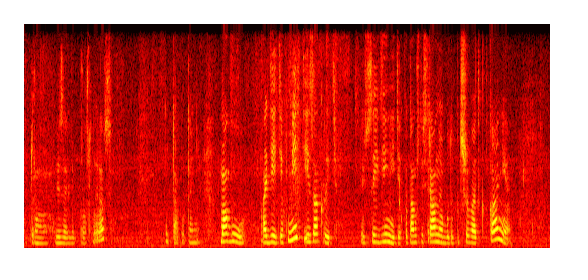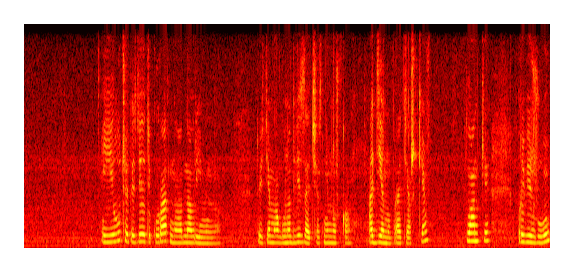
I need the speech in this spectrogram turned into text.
которые мы вязали в прошлый раз, вот так вот они. Могу одеть их вместе и закрыть. То есть соединить их, потому что все равно я буду подшивать к ткани. И лучше это сделать аккуратно одновременно. То есть я могу надвязать сейчас немножко, одену протяжки планки, провяжу,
